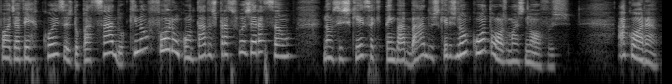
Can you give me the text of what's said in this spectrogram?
Pode haver coisas do passado que não foram contadas para sua geração. Não se esqueça que tem babados que eles não contam aos mais novos. Agora,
